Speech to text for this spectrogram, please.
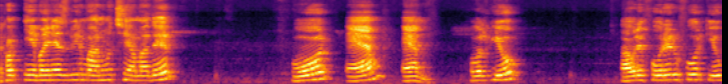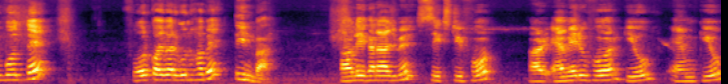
এখন এ মাইনাস বির মান হচ্ছে আমাদের four M N whole cube তাহলে ফোরের উপর কিউব বলতে ফোর কয়বার গুণ হবে? তিনবার। তাহলে এখানে আসবে সিক্সটি ফোর আর এম এর উপর cube M cube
